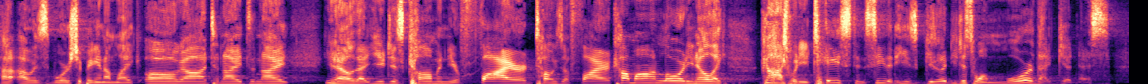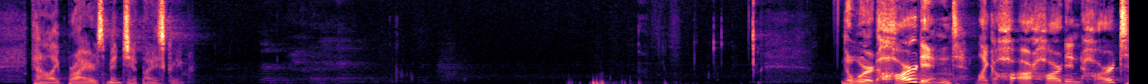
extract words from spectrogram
I, I, was worshiping and I'm like, oh God, tonight, tonight, you know, that you just come and you're fired, tongues of fire. Come on, Lord. You know, like, gosh, when you taste and see that He's good, you just want more of that goodness. Kind of like Breyer's mint chip ice cream. The word hardened, like a, our hardened heart,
